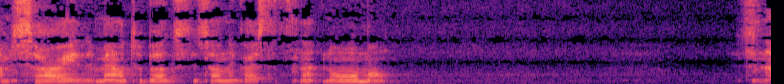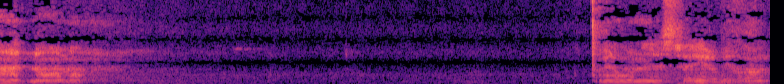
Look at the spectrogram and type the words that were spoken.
I'm sorry, the amount of bugs that's on the grass, that's not normal. It's not normal. I don't want this video to be long.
